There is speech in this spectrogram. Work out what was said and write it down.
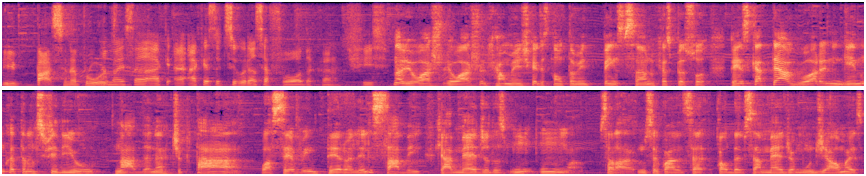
e passe, né, pro Ah, outro. mas a, a- a questão de segurança é foda, cara. Difícil. Não, eu acho, eu acho que realmente que eles estão também pensando que as pessoas. Pensa que até agora ninguém nunca transferiu nada, né? Tipo, tá o acervo inteiro ali. Eles sabem que a média das. Um, uma, sei lá, não sei qual, qual deve ser a média mundial, mas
